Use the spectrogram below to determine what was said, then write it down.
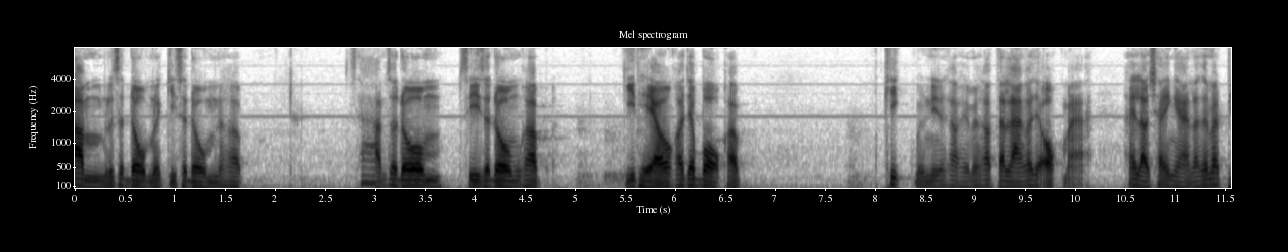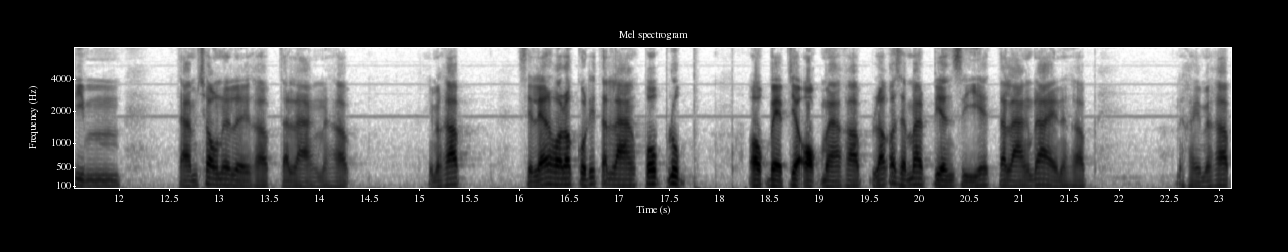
ลัมน์หรือสะดมหรือกี่สะดมนะครับสามสะดมสี่สะดมครับ กี่แถวเขาจะบอกครับ คลิกแบบนี้นะครับเห็นไหมครับ ตารางก็จะออกมา ให้เราใช้งานเราสามารถพิมพ์ตามช่องได้เลยครับ ตารางนะครับ เห็นไหมครับ เสร็จแล้วพอเรากดที่ตารางปุ๊บรูปออกแบบจะออกมาครับเราก็สามารถเปลี่ยนสีให้ตารางได้นะครับนะครับเห็นไหมครับ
